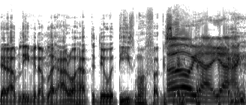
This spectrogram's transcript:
that I'm leaving. I'm like, I don't have to deal with these motherfuckers. oh yeah, yeah, I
